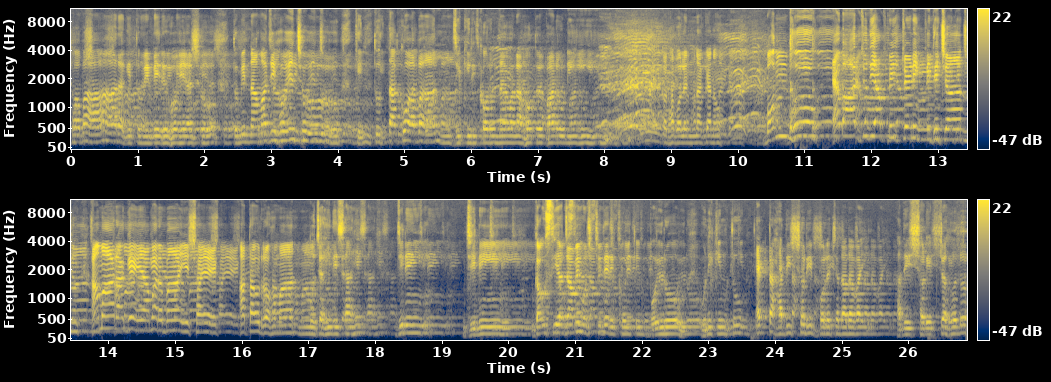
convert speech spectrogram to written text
সবার আগে তুমি বের হয়ে আসো। তুমি নামাজি হয়েছো, কিন্তু তাকো তাকওয়াবান জিকির করনেওয়ালা হতে পারোনি। কথা বলেন না কেন? বন্ধু, এবার যদি আপনি ট্রেনিং নিতে চান, আমার আগে আমার ভাই শায়েক আতাউর রহমান মুজাহিদি সাহেব যিনি যিনি গাউসিয়া জামে মসজিদের খৈতিব বৈরো, উনি কিন্তু একটা হাদিস শরীফ বলেছে, দাদা ভাই। হাদিস শরীফটা হলো,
